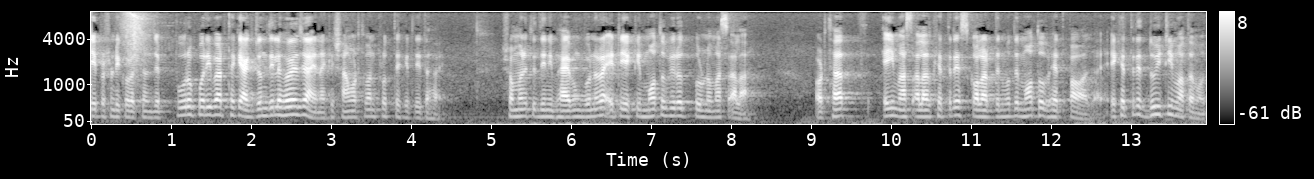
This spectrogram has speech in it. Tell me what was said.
এই প্রশ্নটি করেছেন যে পুরো পরিবার থেকে একজন দিলে হয়ে যায় নাকি সামর্থ্যবান প্রত্যেকের দিতে হয়? সম্মানিত দিনী ভাই এবং বোনেরা, এটি একটি মতবিরোধপূর্ণ মাস আলা অর্থাৎ এই মাস আলার ক্ষেত্রে স্কলারদের মধ্যে মতভেদ পাওয়া যায়। এক্ষেত্রে দুইটি মতামত।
